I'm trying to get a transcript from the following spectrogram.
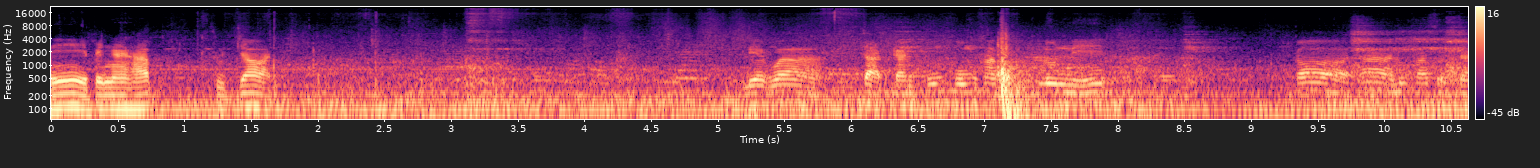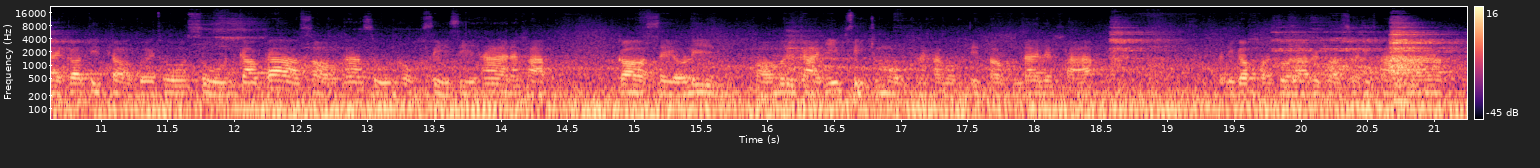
นี่เป็นไงครับ สุดยอด เรียกว่าจัดกันคุ้มๆครับรุ่นนี้ ก็ถ้าลูกค้าสนใจก็ติดต่อเบอร์โทร 0992506445 นะครับ ก็เซลลี่พร้อมบริการ 24 ชั่วโมงนะครับ ผมติดต่อผมได้เลยครับ วันนี้ก็ขอตัวลาไปก่อน สวัสดีครับ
